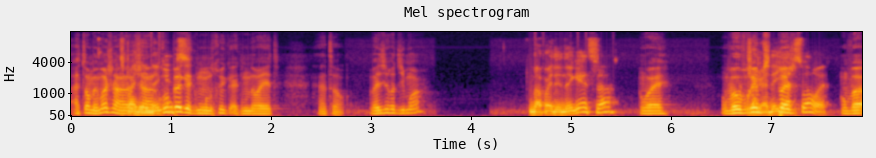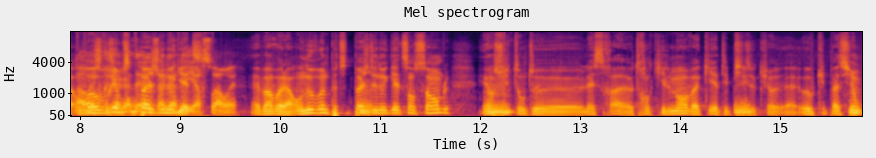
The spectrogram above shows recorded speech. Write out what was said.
Attends, mais moi j'ai un, un gros bug avec mon truc, avec mon oreillette. Attends, vas-y, redis-moi. Tu m'as parlé des Nuggets, là Ouais. On va ouvrir une petite page. soir, ouais. On va, on Ah va ouvrir une petite page regardé Nuggets. hier soir, ouais. Et ben voilà, on ouvre une petite page Mm. des Nuggets ensemble et Mm. ensuite on te laissera euh, tranquillement vaquer à tes petites Mm. euh, occupations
